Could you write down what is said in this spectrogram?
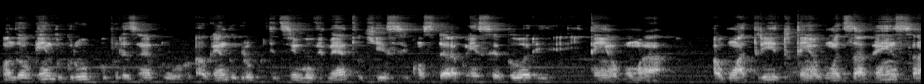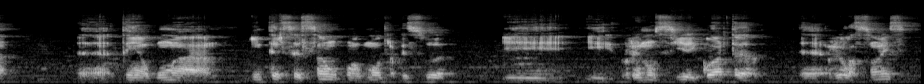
quando alguém do grupo, por exemplo, alguém do grupo de desenvolvimento que se considera conhecedor e, e tem alguma algum atrito, tem alguma desavença, é, tem alguma interseção com alguma outra pessoa e, e renuncia e corta é, relações,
